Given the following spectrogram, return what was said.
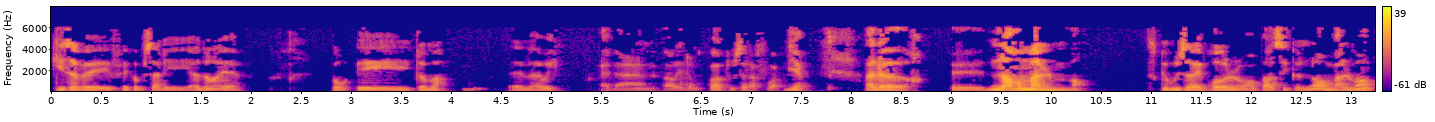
Qu'ils avaient fait comme ça, les Adam et Ève? Bon, et Thomas? Eh ben oui. Eh ben, ne parlez donc pas tous à la fois. Bien. Alors, euh, normalement, ce que vous savez probablement pas, c'est que normalement,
